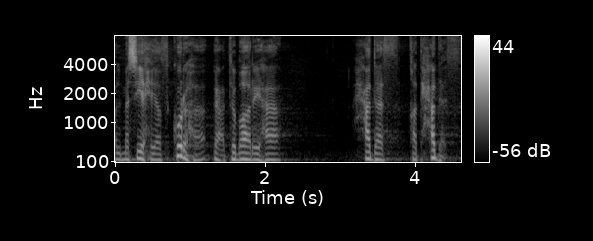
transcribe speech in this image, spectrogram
والمسيح يذكرها باعتبارها حدث قد حدث.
